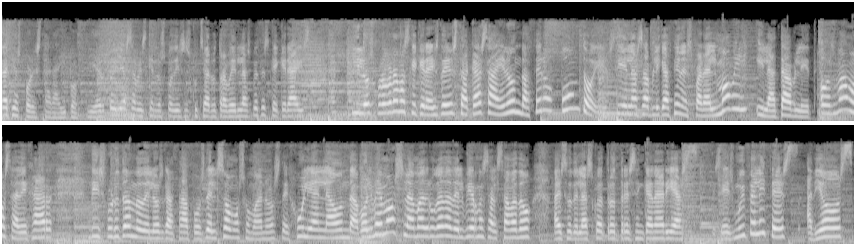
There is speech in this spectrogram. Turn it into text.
Gracias por estar ahí, por cierto. Ya sabéis que nos podéis escuchar otra vez las veces que queráis y los programas que queráis de esta casa en ondacero.es y en las aplicaciones para el móvil y la tablet. Os vamos a dejar disfrutando de los gazapos del Somos Humanos de Julia en la Onda. Volvemos la madrugada del viernes al sábado a eso de las 4.03 en Canarias. Que seáis muy felices. Adiós.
